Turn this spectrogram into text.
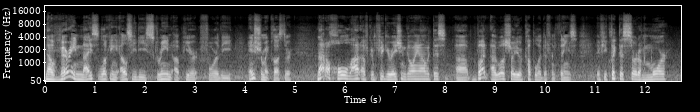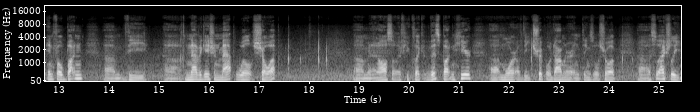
Now, very nice looking LCD screen up here for the instrument cluster. Not a whole lot of configuration going on with this, uh, but I will show you a couple of different things. If you click this sort of more info button, um, the uh, navigation map will show up. Um, and also if you click this button here, uh, more of the trip odometer and things will show up. Uh, this will actually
